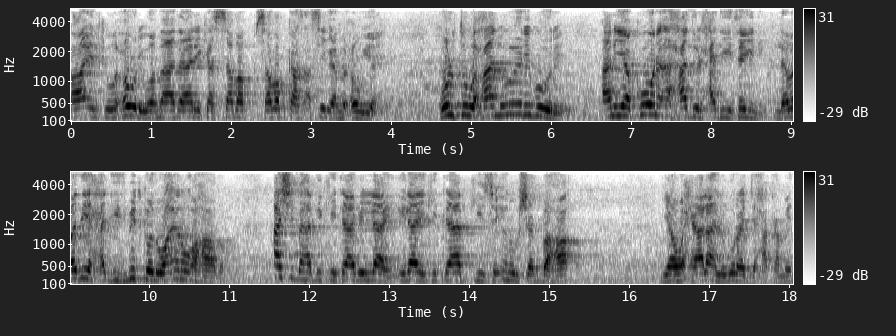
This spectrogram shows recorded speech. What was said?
qaa'ilki wuxuu ri wamaa dalika sabab sababkaas asiga muxuu yahay? Qultu waxaanu idhi buu idhi an yakuuna axadu alxadiiثayni labadii xadiid midkood waa inuu ahaado. Ashbaha bikitaab illahi ilaahay kitaabkiisa inuu shabaha yaa waxyaalaha lagu rajaxa ka mid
